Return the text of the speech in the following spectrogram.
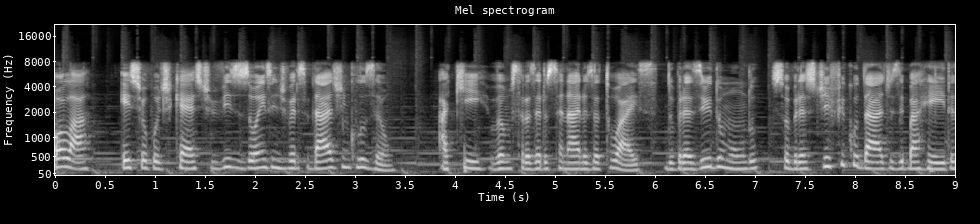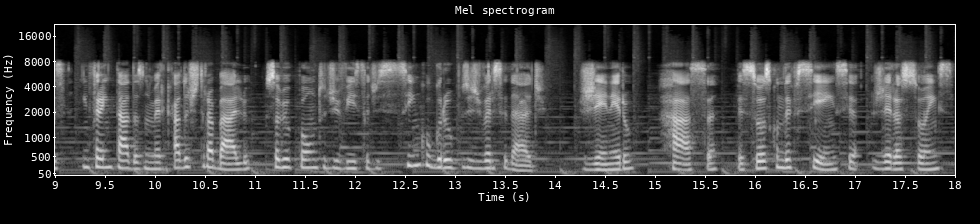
Olá, este é o podcast Visões em Diversidade e Inclusão. Aqui vamos trazer os cenários atuais do Brasil e do mundo sobre as dificuldades e barreiras enfrentadas no mercado de trabalho sob o ponto de vista de cinco grupos de diversidade: gênero, raça, pessoas com deficiência, gerações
